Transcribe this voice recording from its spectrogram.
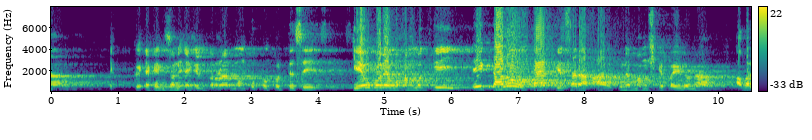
না। এক একজন এক এক ধরনের মন্তব্য করতেছে। কেউ বলে, মোহাম্মদ কি এই কালো কাককে ছাড়া আর কোন মানুষকে পাইল না? আবার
